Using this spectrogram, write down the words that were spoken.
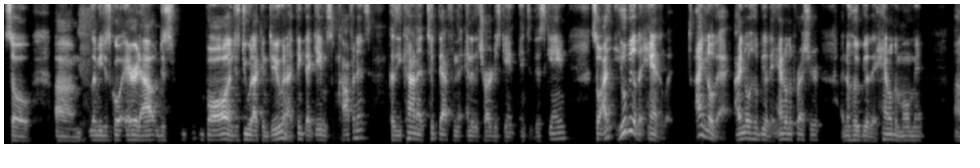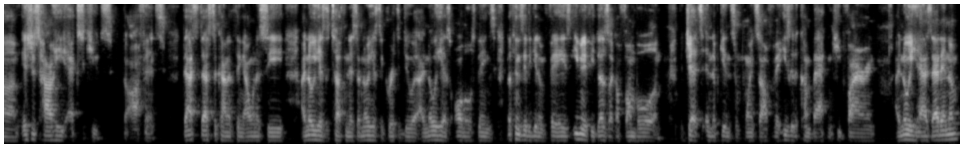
so um, let me just go air it out and just ball and just do what I can do. And I think that gave him some confidence because he kind of took that from the end of the Chargers game into this game. So I, he'll be able to handle it. I know that. I know he'll be able to handle the pressure. I know he'll be able to handle the moment. Um, it's just how he executes the offense. That's that's the kind of thing I want to see. I know he has the toughness. I know he has the grit to do it. I know he has all those things. Nothing's going to get him phased. Even if he does like a fumble and the Jets end up getting some points off of it, he's going to come back and keep firing. I know he has that in him.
